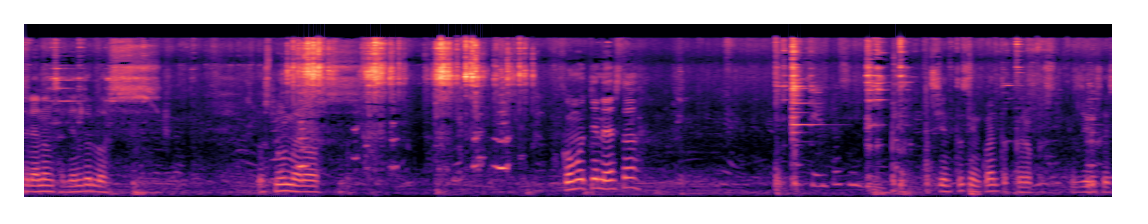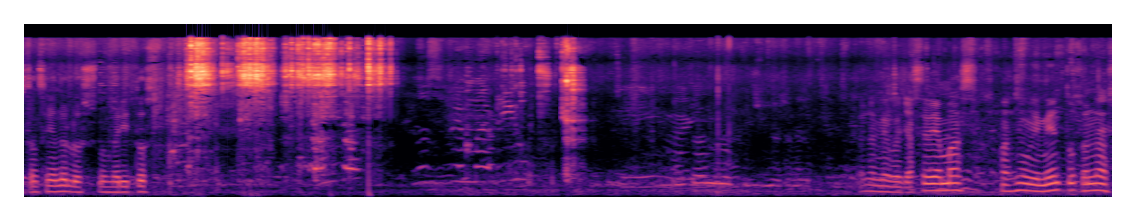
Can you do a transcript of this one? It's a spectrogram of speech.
Se saliendo los, los números. ¿Cómo tiene esta? 150. 150, pero pues les digo, se están saliendo los numeritos. Bueno amigos, ya se ve más, más movimiento, son las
